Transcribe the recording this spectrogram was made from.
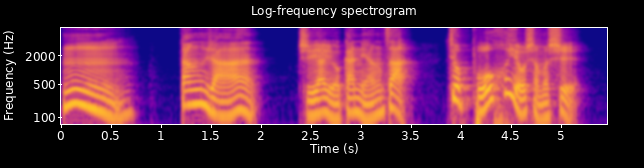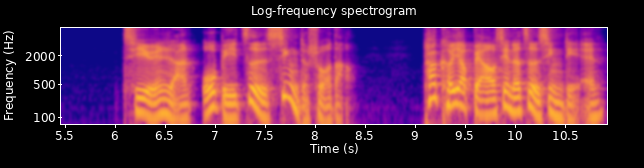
嗯，当然，只要有干娘在，就不会有什么事。”戚云染无比自信的说道。他可要表现的自信点，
